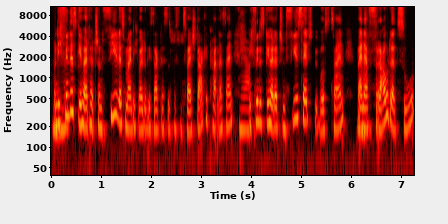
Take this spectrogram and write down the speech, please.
Und ich Mhm. finde, es gehört halt schon viel, das meinte ich, weil du gesagt hast, es müssen zwei starke Partner sein. Ja. Ich finde, es gehört halt schon viel Selbstbewusstsein bei Ja. einer Frau dazu,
